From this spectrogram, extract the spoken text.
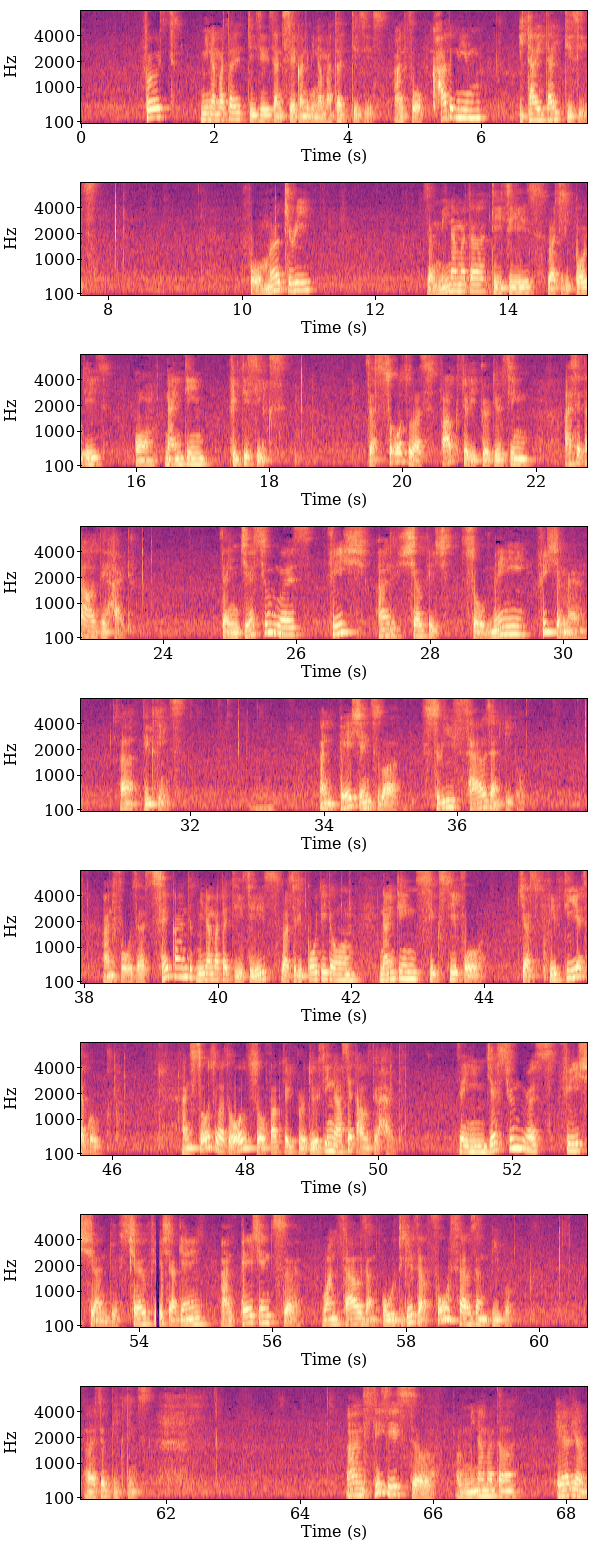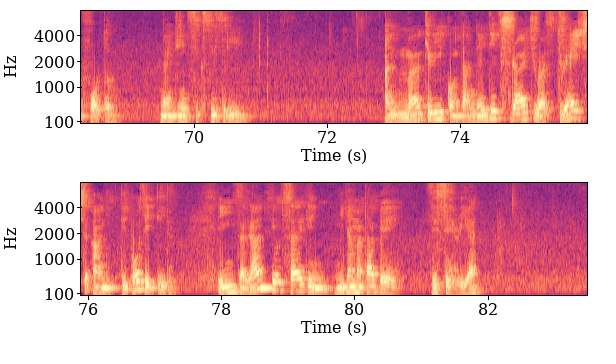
first Minamata disease and second Minamata disease, and for cadmium, Itai disease. For mercury, the Minamata disease was reported on 1956. The source was factory producing acetaldehyde. The ingestion was fish and shellfish, so many fishermen are victims. And patients were 3,000 people. And for the second Minamata disease was reported on 1964, just 50 years ago. And source was also factory producing acetaldehyde. The ingestion was fish and shellfish again, and patients uh, 1,000, altogether 4,000 people as the victims. And this is uh, a Minamata aerial photo, 1963 and mercury contaminated sludge was dredged and deposited in the landfill site in Minamata Bay, this area.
